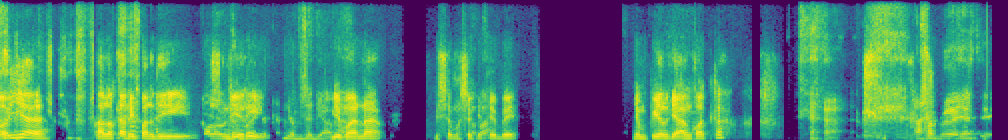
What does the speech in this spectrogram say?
Oh iya, kalau Karipaldi kalau udah sendiri bayar kan bisa diambil gimana bisa masuk Apa? ITB? Nyempil di angkot kah? Alhamdulillahnya sih.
